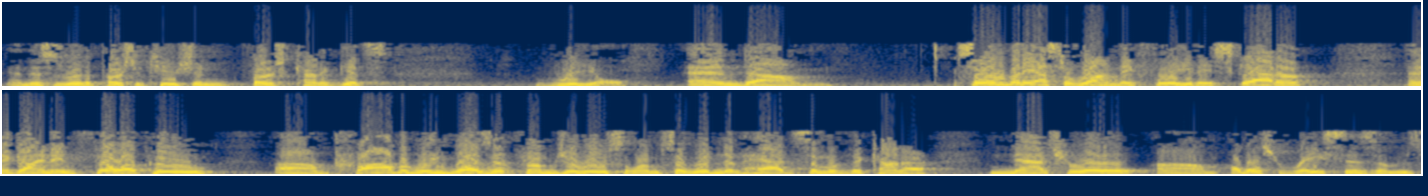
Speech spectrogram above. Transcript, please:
And this is where the persecution first kind of gets real. And um, so everybody has to run. They flee. They scatter. And a guy named Philip, who um, probably wasn't from Jerusalem, so wouldn't have had some of the kind of natural, um, almost racisms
